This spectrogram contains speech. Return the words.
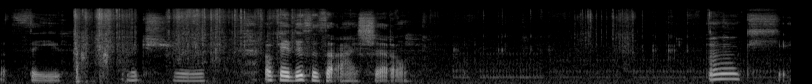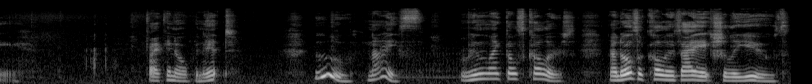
let's see, make sure. Okay, this is an eyeshadow. Okay. If I can open it. Ooh, nice. Really like those colors. Now those are colors I actually use.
